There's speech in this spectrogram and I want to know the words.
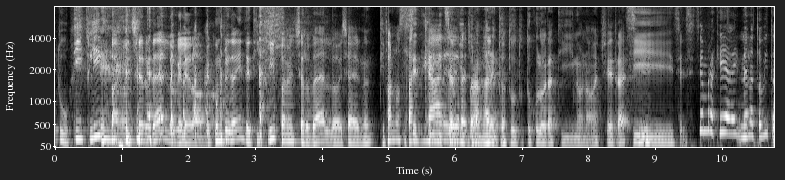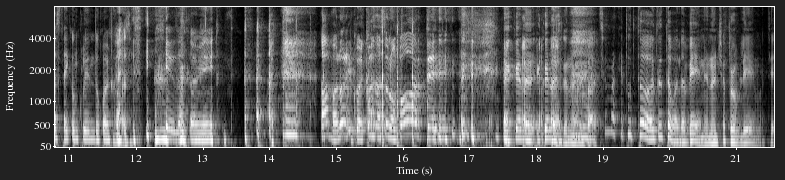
tu, Ti flippano il cervello quelle robe, completamente ti flippano il cervello, cioè non, ti fanno staccare il ragionamento. Tutto, tutto coloratino, no? Eccetera. Sì. Ti, sembra che hai, nella tua vita stai concludendo qualcosa. Eh, sì, esattamente. ah, ma allora in qualcosa sono forte. e, quello, e quello secondo me fa. Sembra che tutto, tutto vada bene, non c'è problema. Cioè,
